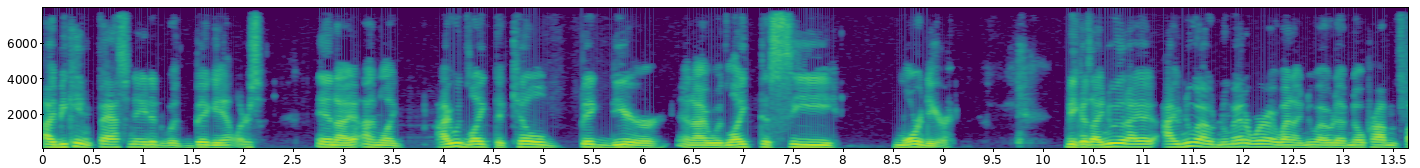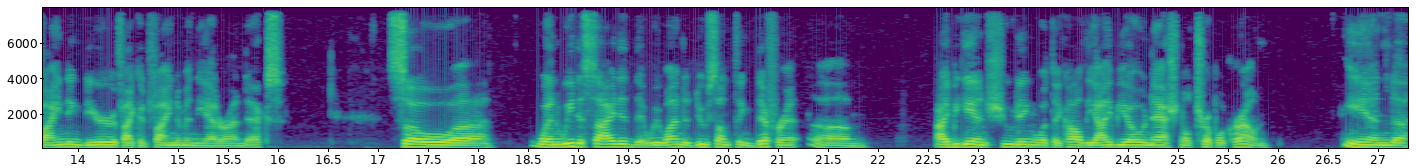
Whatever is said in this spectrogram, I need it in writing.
I became fascinated with big antlers, and I, I'm like, I would like to kill big deer, and I would like to see more deer, because I knew that I I knew I would no matter where I went, I knew I would have no problem finding deer if I could find them in the Adirondacks. So uh, when we decided that we wanted to do something different. Um, I began shooting what they call the IBO National Triple Crown. And uh,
